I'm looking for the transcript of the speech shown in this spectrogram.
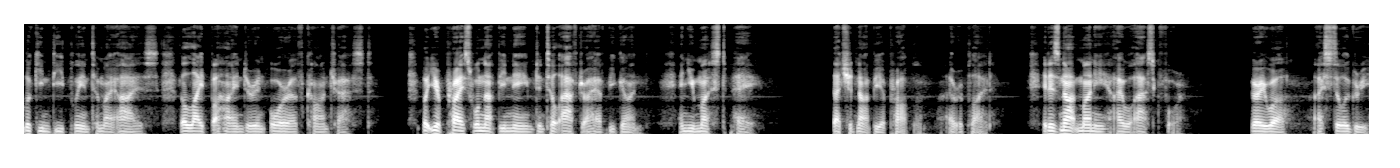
looking deeply into my eyes, the light behind her an aura of contrast. But your price will not be named until after I have begun and you must pay. That should not be a problem, I replied. It is not money I will ask for. Very well, I still agree.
